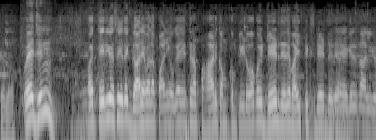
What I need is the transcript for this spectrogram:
چلو۔ اوے جن اور تیری وجہ سے یہ گارے والا پانی ہو گیا یہ تیرا پہاڑ کم کمپلیٹ ہوگا کوئی ڈیٹ دے دے بھائی فکس ڈیٹ دے دے اگلے سال کے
